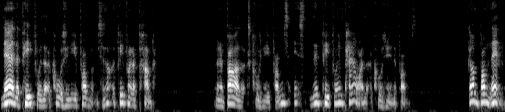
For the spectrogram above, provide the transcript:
They're the people that are causing you problems. It's not the people in a pub and a bar that's causing you problems. It's the people in power that are causing you the problems. Go and bomb them.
